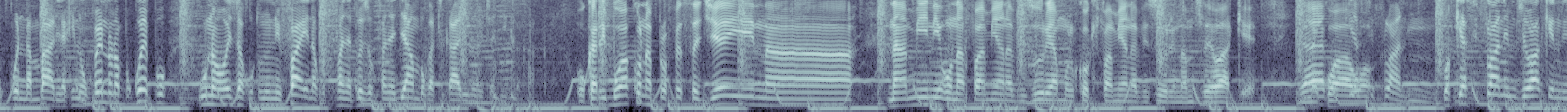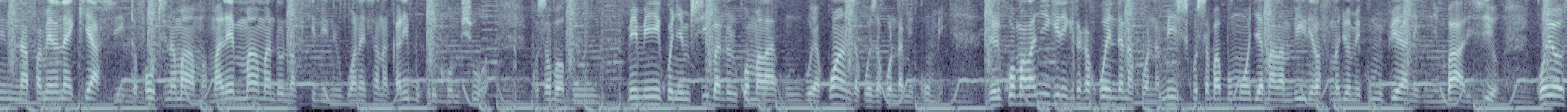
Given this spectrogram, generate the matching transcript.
kwenda mbali, lakini upendo unapokuwepo unaweza kutuunify na kutufanya tuweze kufanya jambo katika hali inayohitajika. kaka. Ukaribu wako na Profesa J na naamini unafahamiana vizuri ama ulikuwa ukifahamiana vizuri na mzee wake. Mmekuwa- kwa kiasi fulani. Kwa kiasi fulani mzee wake ninafahamiana naye kiasi tofauti na mama. Marehemu mama ndo nafikiri nilikuwa naye sana karibu kuliko mshua. Kwa sababu mimi kwenye msiba ndo ilikuwa mara yangu ya kwanza kuweza kwenda mikumi. Nilikuwa mara nyingi nikitaka kwenda na kuwa na miss kwa sababu moja mara mbili alafu unajua mikumi pia ni, ni mbali sio? Kwa hiyo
